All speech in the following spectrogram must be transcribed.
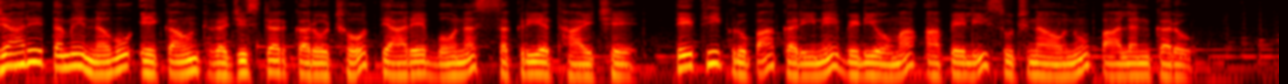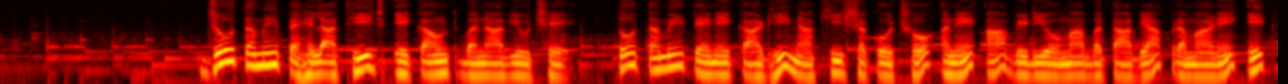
જ્યારે તમે નવું એકાઉન્ટ રજિસ્ટર કરો છો ત્યારે બોનસ સક્રિય થાય છે. તેથી કૃપા કરીને વિડીયોમાં આપેલી સૂચનાઓનું પાલન કરો. જો તમે પહેલાથી જ એકાઉન્ટ બનાવ્યું છે, તો તમે તેને કાઢી નાખી શકો છો અને આ વિડીયોમાં બતાવ્યા પ્રમાણે એક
